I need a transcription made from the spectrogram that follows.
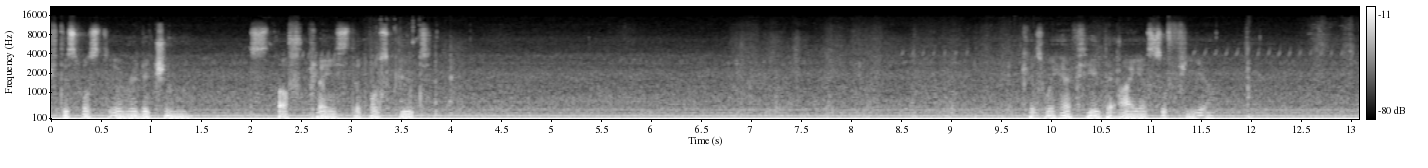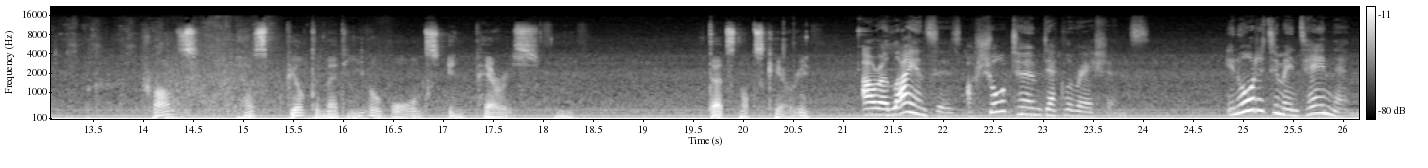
Believe this was the religion stuff place that was good. Because we have here the Hagia Sophia. France has built the medieval walls in Paris. Hmm. That's not scary. Our alliances are short-term declarations. In order to maintain them,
